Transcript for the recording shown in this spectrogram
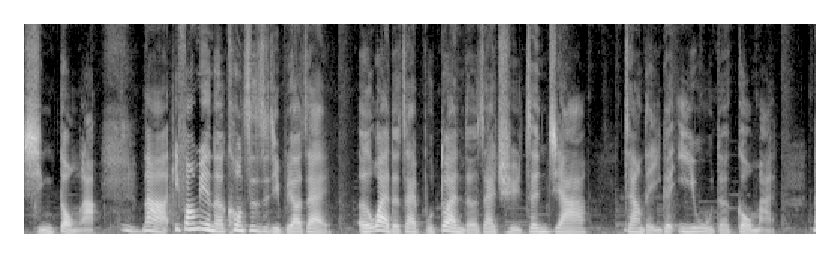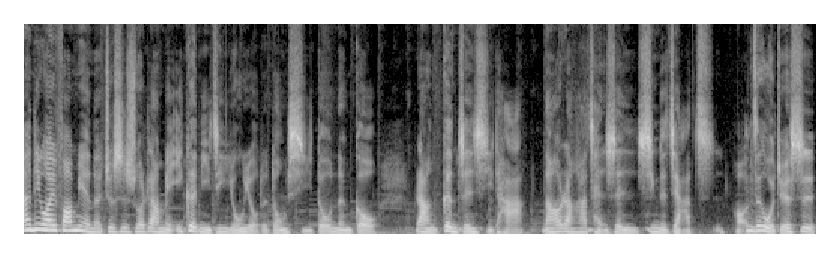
行动啊。那一方面呢，控制自己不要再额外的、在不断的再去增加这样的一个衣物的购买。那另外一方面呢，就是说，让每一个你已经拥有的东西都能够让更珍惜它，然后让它产生新的价值。好，这个我觉得是。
